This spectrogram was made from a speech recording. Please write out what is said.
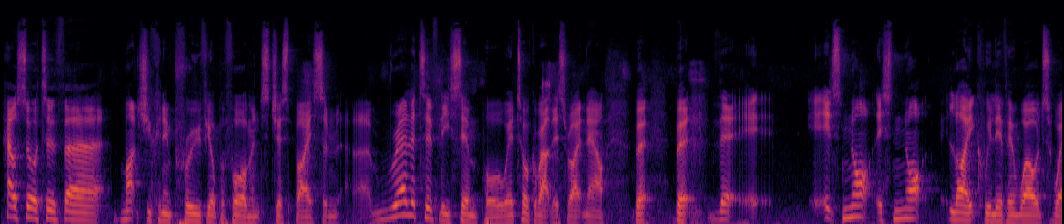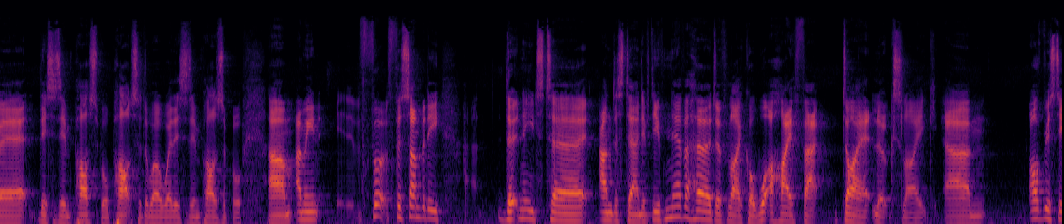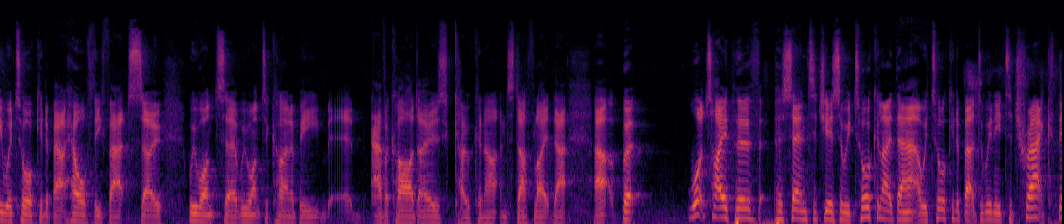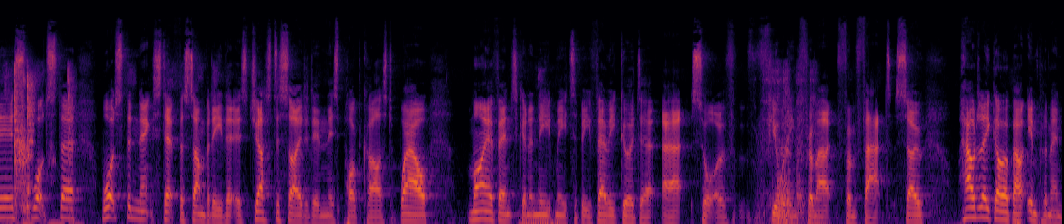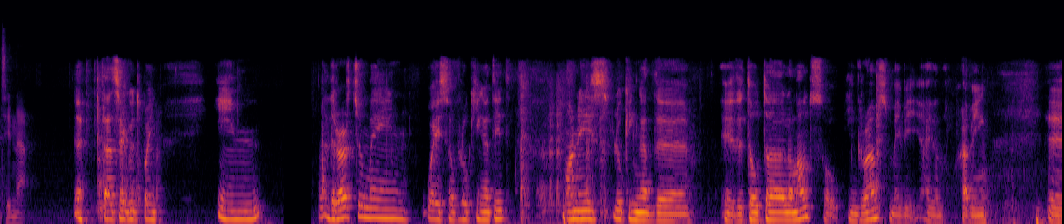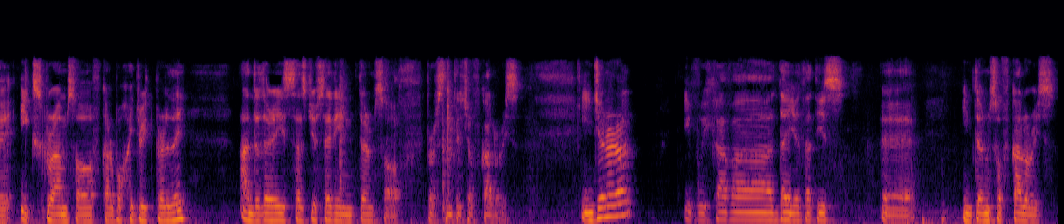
how sort of uh, much you can improve your performance just by some uh, relatively simple. We'll talk about this right now, but but the, it, it's not it's not like we live in worlds where this is impossible. Parts of the world where this is impossible. Um, I mean, for for somebody that needs to understand if you've never heard of like or what a high fat diet looks like. Um, obviously we're talking about healthy fats so we want to we want to kind of be uh, avocados coconut and stuff like that. Uh, but what type of percentages are we talking like that? Are we talking about do we need to track this? What's the what's the next step for somebody that has just decided in this podcast wow my event's going to need me to be very good at, at sort of fueling from uh, from fat? So how do they go about implementing that? Yeah, that's a good point in there are two main ways of looking at it. One is looking at the uh, the total amount, so in grams, maybe I don't know, having uh, x grams of carbohydrate per day, and the other is, as you said, in terms of percentage of calories. In general, if we have a diet that is uh, in terms of calories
